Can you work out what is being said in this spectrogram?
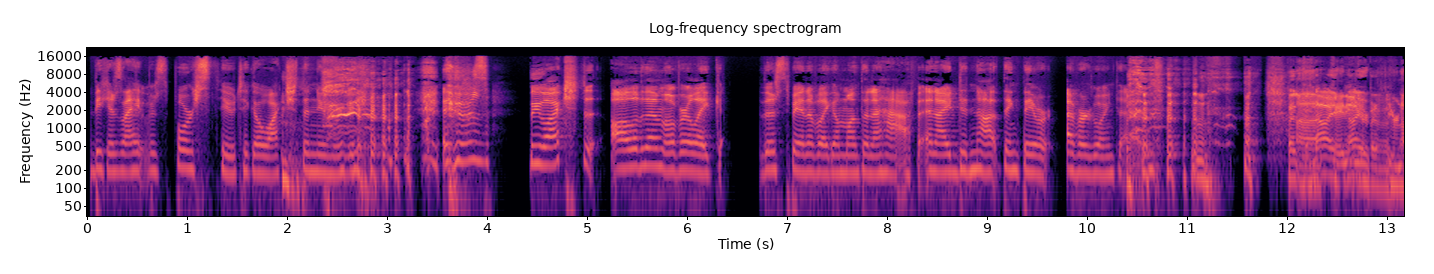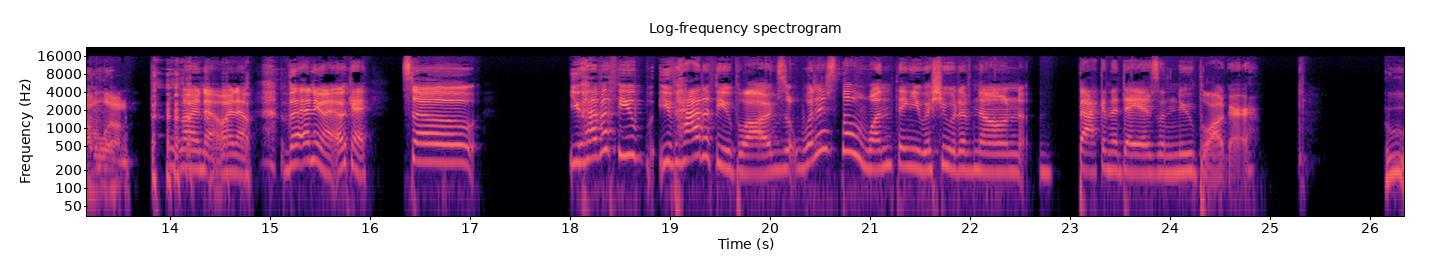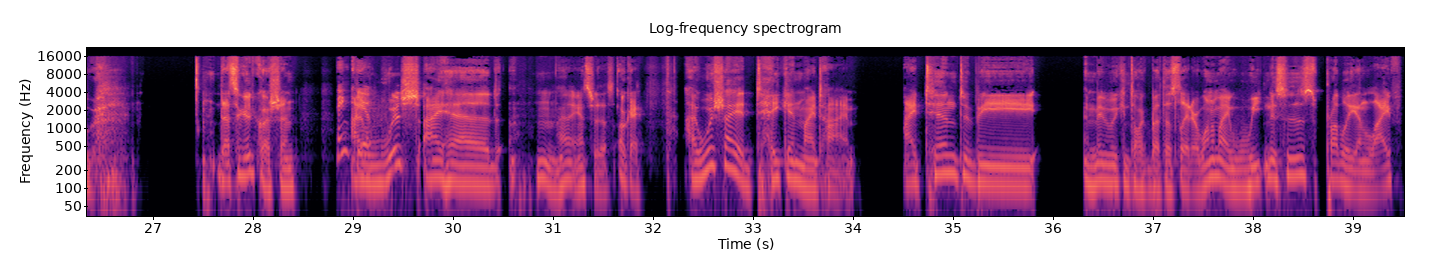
because I was forced to to go watch the new movie. it was we watched all of them over like the span of like a month and a half, and I did not think they were ever going to end. but, but now, Uh, Katie, now you're, a bit of a- you're not alone. I know, I know. But anyway, okay. So you have a few you've had a few blogs. What is the one thing you wish you would have known back in the day as a new blogger? Ooh, that's a good question. Thank you. I wish I had. Hmm, how to answer this? Okay, I wish I had taken my time. I tend to be, and maybe we can talk about this later. One of my weaknesses, probably in life,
